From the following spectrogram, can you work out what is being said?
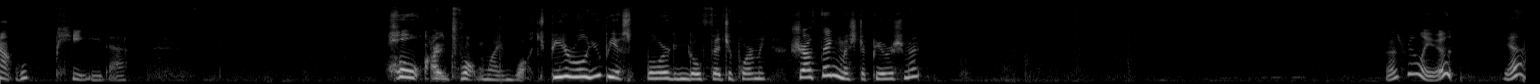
How, Peter? Oh, I dropped my watch. Peter, will you be a sport and go fetch it for me? Sure thing, Mr. Pewterschmidt. That's really it. Yeah.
